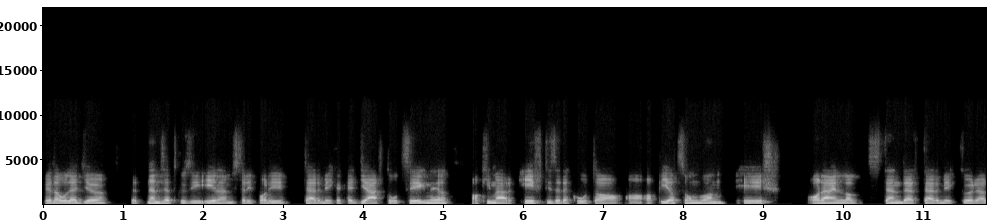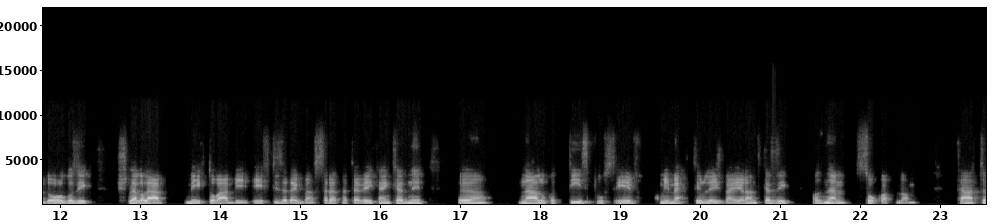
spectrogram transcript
Például egy nemzetközi élelmiszeripari termékeket gyártó cégnél, aki már évtizedek óta a, a piacon van, és aránylag standard termékkörrel dolgozik, és legalább még további évtizedekben szeretne tevékenykedni. Náluk a 10 plusz év, ami megtérülésben jelentkezik, az nem szokatlan. Tehát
